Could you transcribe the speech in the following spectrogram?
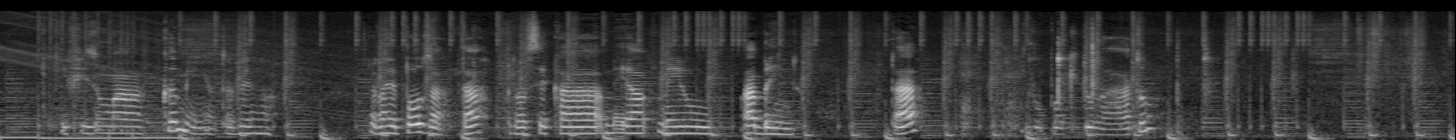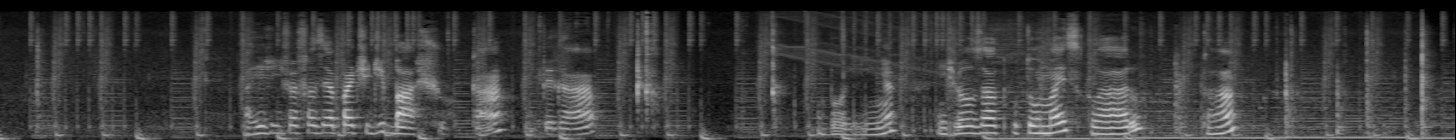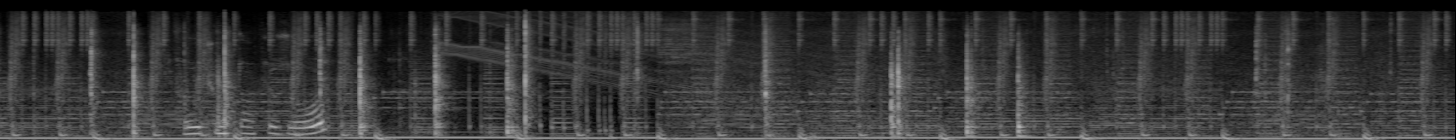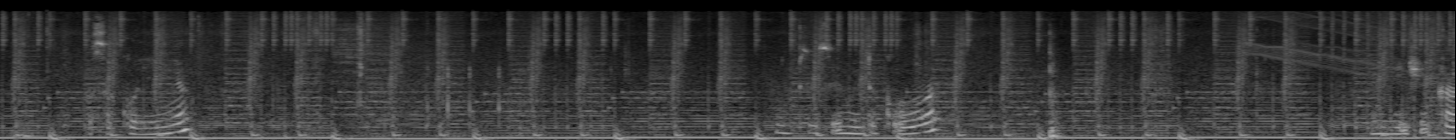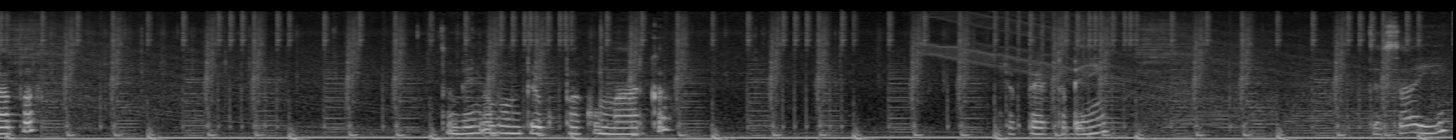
e fiz uma caminha, tá vendo? Pra ela repousar, tá? Pra ela secar meio, meio abrindo, tá? Vou pôr aqui do lado. Aí a gente vai fazer a parte de baixo, tá? Vou pegar bolinha. A gente vai usar o tom mais claro, tá? Foi o último tom que usou. A sacolinha. Não precisa ser muita cola. Gente encapa. Também não vou me preocupar com marca. Aperta bem. Até sair.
